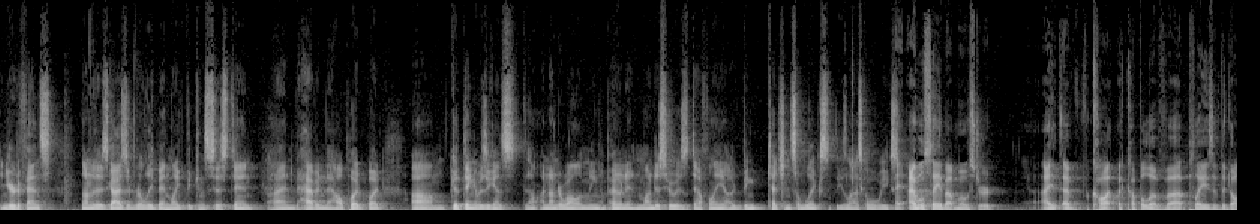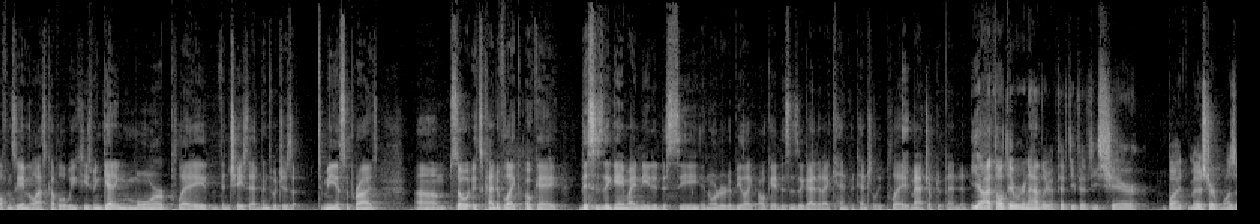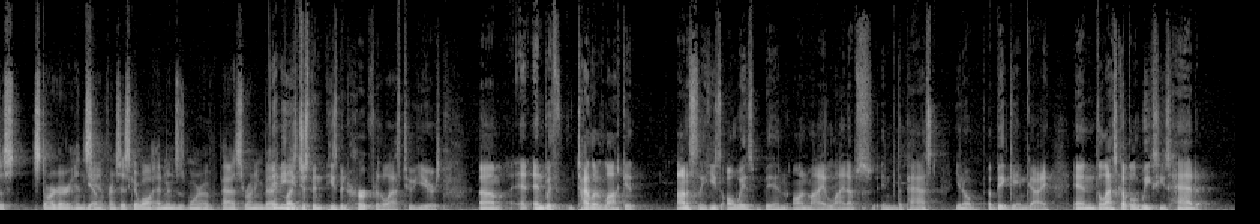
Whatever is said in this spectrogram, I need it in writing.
in your defense, none of those guys have really been like the consistent and having the output. But um, good thing it was against an underwhelming opponent in Mundus, who has definitely uh, been catching some licks these last couple of weeks. I, I will say about Mostert, I, I've caught a couple of uh, plays of the Dolphins game in the last couple of weeks. He's been getting more play than Chase Edmonds, which is to me a surprise. Um, so it's kind of like, okay, this is the game I needed to see in order to be like, okay, this is a guy that I can potentially play matchup dependent. Yeah, I thought they were going to have like a 50 50 share, but Mostert was a starter in Yep. San Francisco while Edmonds was more of a pass running back. I mean, but he's just been he's been hurt for the last two years, um, and, and with Tyler Lockett, honestly, he's always been on my lineups in the past. You know, a big game guy, and the last couple of weeks, he's had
